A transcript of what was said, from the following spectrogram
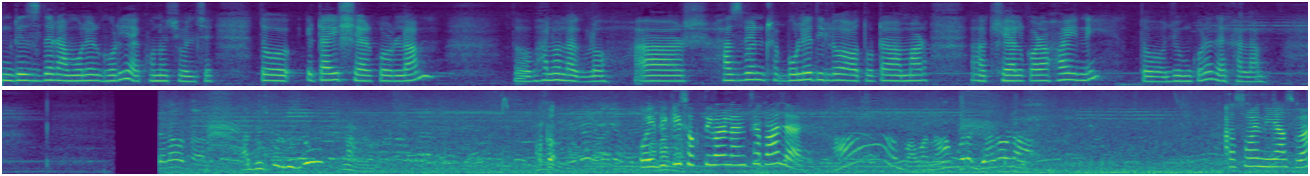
ইংরেজদের আমলের ঘড়ি এখনও চলছে। তো এটাই শেয়ার করলাম। তো ভালো লাগল। আর হাজব্যান্ড বলে দিল অতটা আমার খেয়াল করা হয়নি। তো জুম করে দেখালাম। না। গো। ওই শক্তিগড়ের ল্যাংচা পাওয়া যায়? বাবা নাম করে জানো না। আসার সময় নিয়ে আসবা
